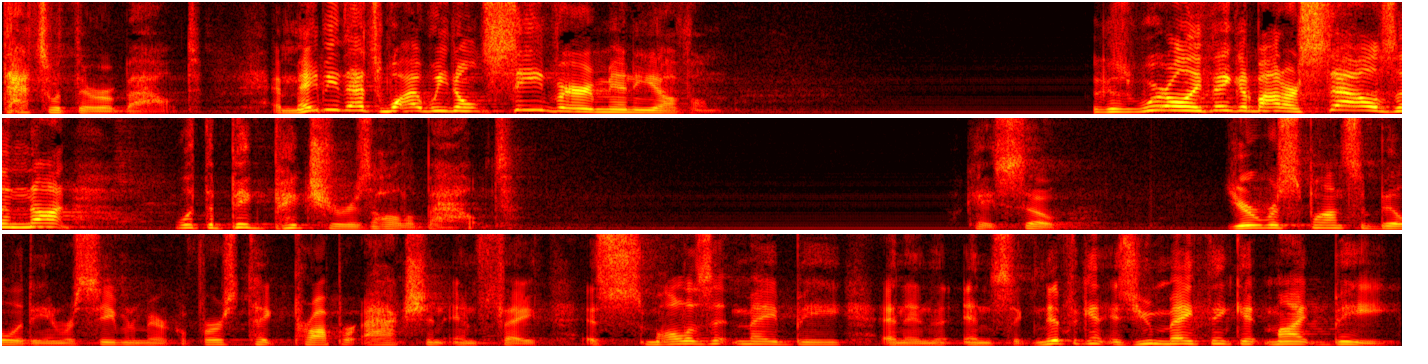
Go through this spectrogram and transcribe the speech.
That's what they're about. And maybe that's why we don't see very many of them. Because we're only thinking about ourselves and not what the big picture is all about. Okay, so your responsibility in receiving a miracle first take proper action in faith. As small as it may be and insignificant as you may think it might be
